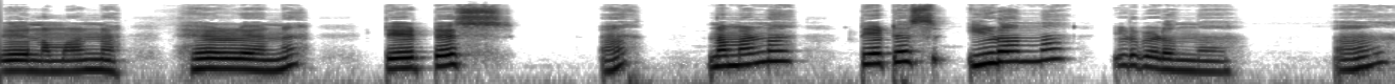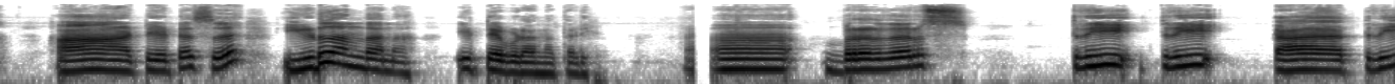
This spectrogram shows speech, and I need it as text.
ಏ, ನಮ್ಮ ಅಣ್ಣ ಹೇಳಣ್ಣ ಟೇಟಸ್ ನಮ್ಮಣ್ಣ ನಮ್ಮ ಅಣ್ಣ ಟೇಟಸ್ ಇಡನ್ನ ಇಡಬೇಡನ್ನ? ಆ? ಆ ಟೇಟಸ್ ಇಡು ಅಂದಾನ. ಇಟ್ಟೆ ಬಿಡೋಣ ತಡಿ. Brothers three three three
